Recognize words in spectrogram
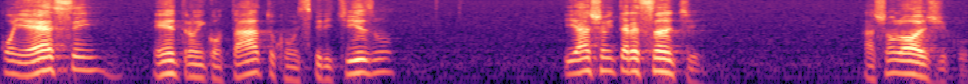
conhecem, entram em contato com o Espiritismo e acham interessante, acham lógico.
